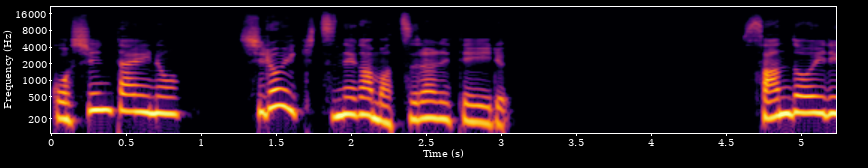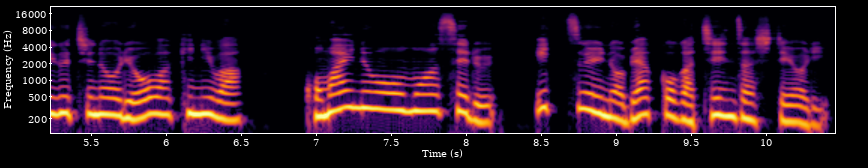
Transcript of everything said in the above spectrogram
ご神体の白い狐が祀られている。参道入り口の両脇には狛犬を思わせる一対の白虎が鎮座しており、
